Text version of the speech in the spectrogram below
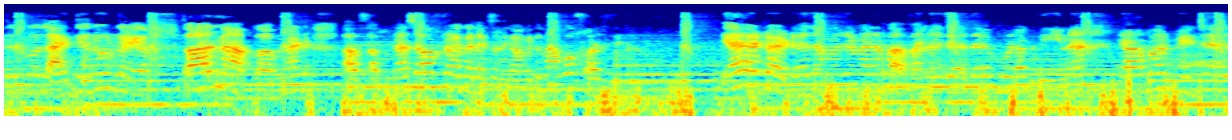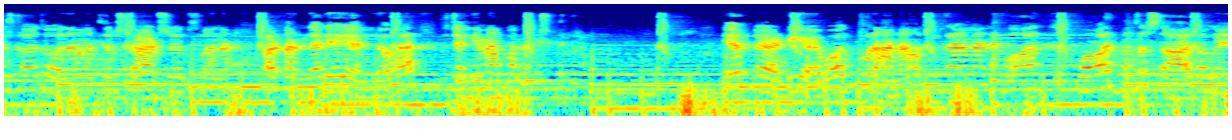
तो उसको लाइक ज़रूर करिएगा तो आज मैं आपको अपना अप, अपना सॉफ्टवेयर कलेक्शन दिखाऊँगी तो मैं आपको फ़र्स्ट दिखाऊँगी। यह है टर्टल जो मुझे मेरे पापा ने दिया था ये पूरा ग्रीन है। यहाँ पर पीछे इसका थोड़ा मतलब स्टार स्ट्रिप्स बना और अंदर ये येलो है। तो चलिए मैं आपको नेक्स्ट दिखाऊँगी। ये टर्टी है बहुत पुराना हो चुका है मैंने बहुत बहुत मतलब साल हो गए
